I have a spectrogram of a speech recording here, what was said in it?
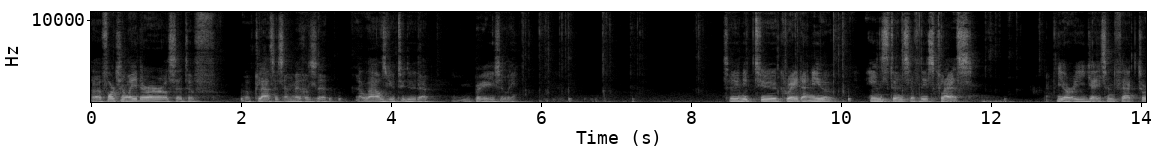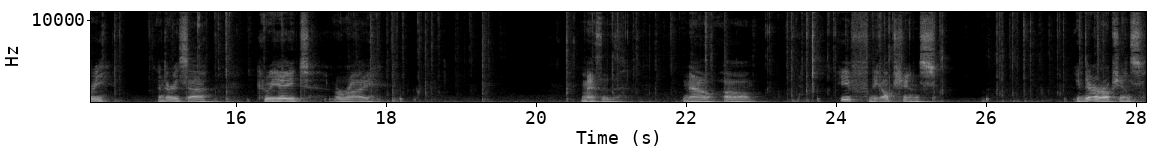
uh, fortunately, there are a set of uh, classes and methods that allows you to do that pretty easily. So you need to create a new instance of this class, the RE-JSON factory, and there is a create array method. Now, uh, if the options, if there are options,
